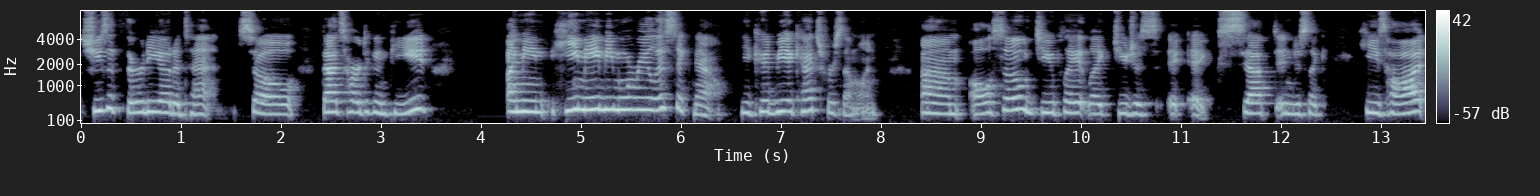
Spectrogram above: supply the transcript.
she's a thirty out of ten, so that's hard to compete. I mean, he may be more realistic now. He could be a catch for someone. Um, also, do you play it like, do you just accept and just like, he's hot,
